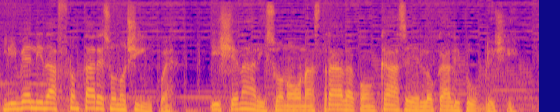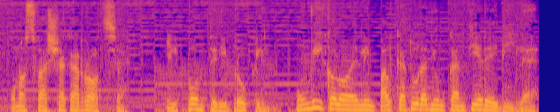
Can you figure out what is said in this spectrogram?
I livelli da affrontare sono 5. Gli scenari sono una strada con case e locali pubblici, uno sfasciacarrozze, il ponte di Brooklyn, un vicolo e l'impalcatura di un cantiere edile,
